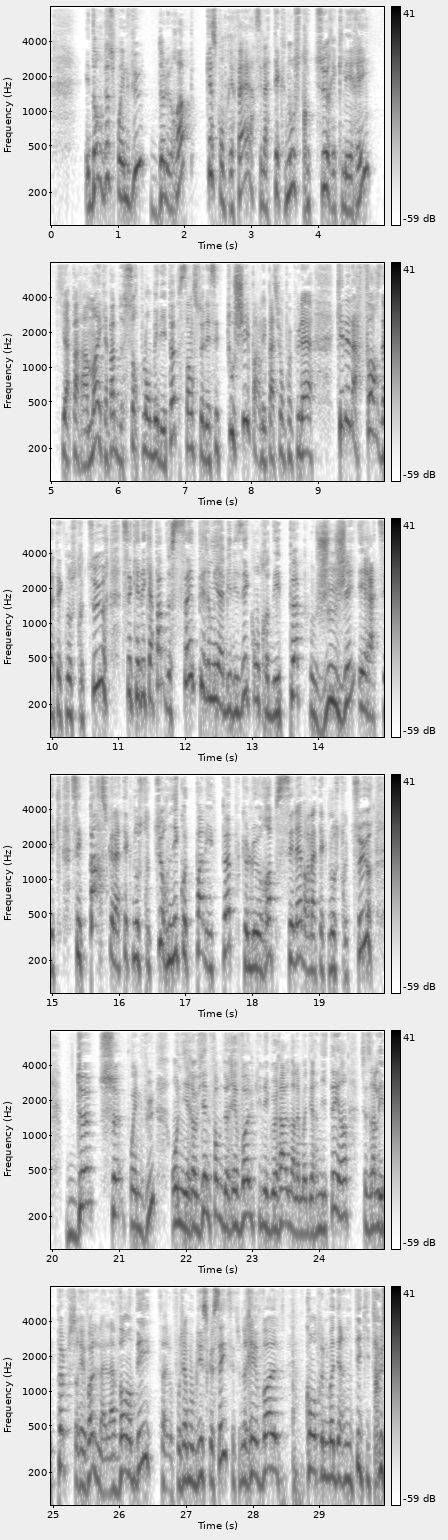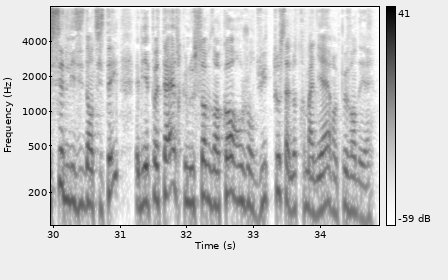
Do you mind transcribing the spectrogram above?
Et donc, de ce point de vue, de l'Europe, Qu'est-ce qu'on préfère? C'est la technostructure éclairée qui apparemment est capable de surplomber les peuples sans se laisser toucher par les passions populaires. Quelle est la force de la technostructure? C'est qu'elle est capable de s'imperméabiliser contre des peuples jugés erratiques. C'est parce que la technostructure n'écoute pas les peuples que l'Europe célèbre la technostructure. De ce point de vue, on y revient une forme de révolte inaugurale dans la modernité. Hein. C'est-à-dire les peuples se révoltent. La, Vendée, il faut jamais oublier ce que c'est. C'est une révolte contre une modernité qui trucide les identités. Eh bien, peut-être que nous sommes encore aujourd'hui tous à notre manière un peu vendéens.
